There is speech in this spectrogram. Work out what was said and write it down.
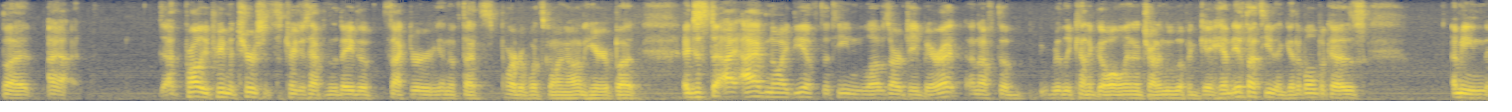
but I, Uh, probably premature since the trade just happened today to factor in if that's part of what's going on here. But it just I, I have no idea if the team loves R.J. Barrett enough to really kind of go all in and try to move up and get him, if that's even gettable. Because I mean,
